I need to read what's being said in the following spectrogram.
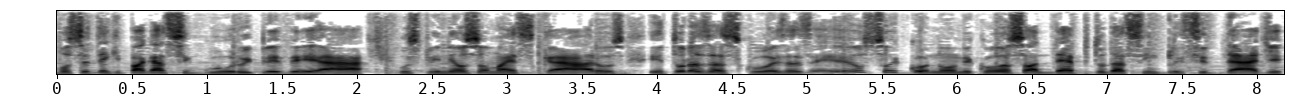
Você tem que pagar seguro, IPVA, os pneus são mais caros e todas as coisas. Eu sou econômico, eu sou adepto da simplicidade.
